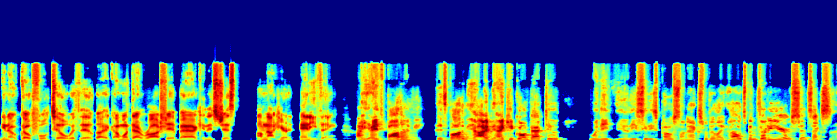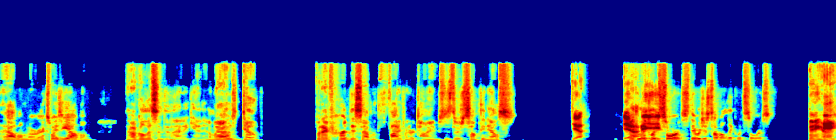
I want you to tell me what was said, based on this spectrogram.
you know go full tilt with it like i want that raw shit back and it's just i'm not hearing anything I, it's bothering me. It's bothering me. I, I keep going back to when they, you know, you see these posts on X where they're like, oh, it's been 30 years since X album or XYZ album. And I'll go listen to that again. And I'm like, oh, it was dope. But I've heard this album 500 times. Is there something else? yeah yeah like Liquid it- Swords. They were just talking about Liquid Swords. Banger. eh.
